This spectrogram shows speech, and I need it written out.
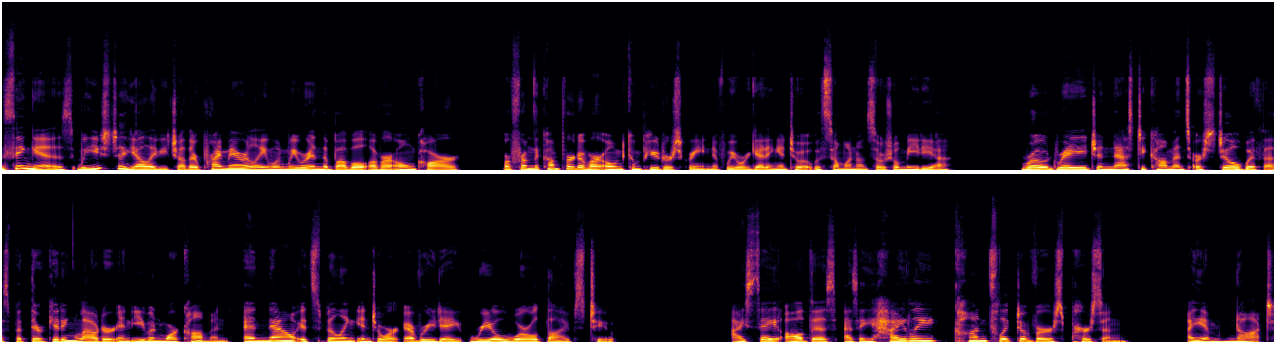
The thing is, we used to yell at each other primarily when we were in the bubble of our own car or from the comfort of our own computer screen if we were getting into it with someone on social media. Road rage and nasty comments are still with us, but they're getting louder and even more common, and now it's spilling into our everyday, real world lives too. I say all this as a highly conflict averse person. I am not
